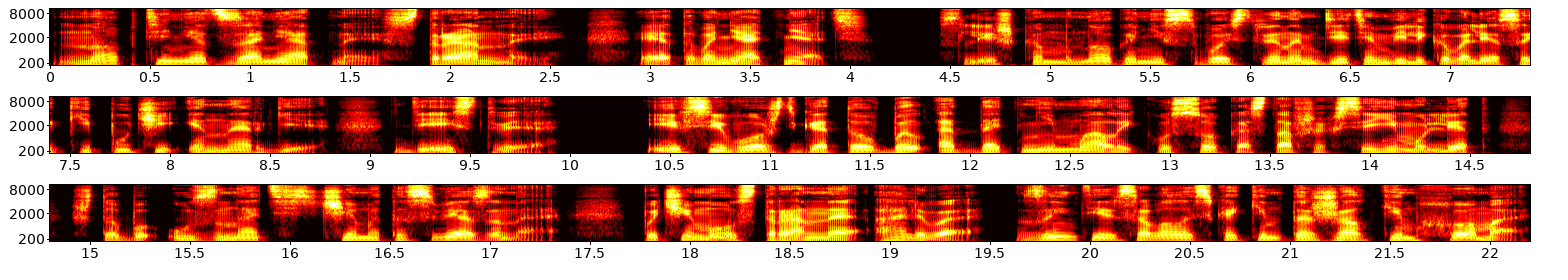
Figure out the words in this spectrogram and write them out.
Но птенец занятный, странный, этого не отнять. Слишком много несвойственным детям Великого Леса кипучей энергии, действия. И всевождь готов был отдать немалый кусок оставшихся ему лет, чтобы узнать, с чем это связано, почему странная Альва заинтересовалась каким-то жалким Хома,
